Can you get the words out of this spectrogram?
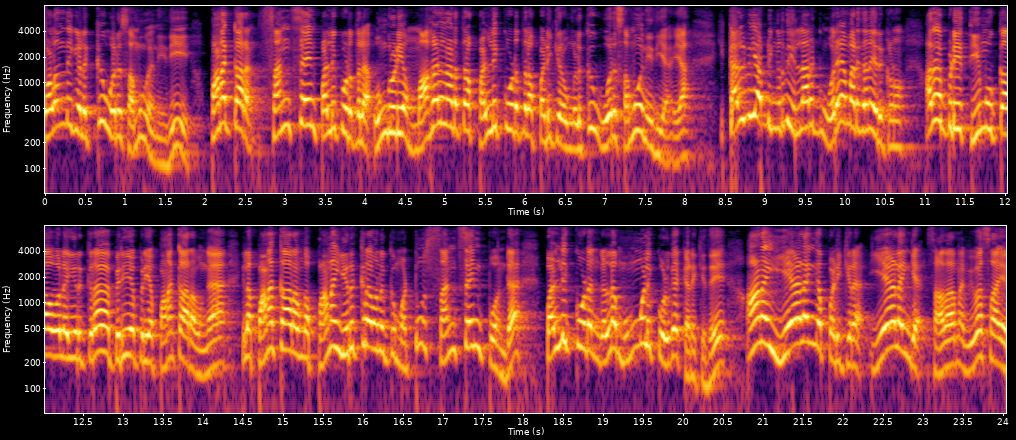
குழந்தைகளுக்கு ஒரு சமூக நீதி பணக்காரன் சன்சைன் பள்ளிக்கூடத்தில் உங்களுடைய மகள் நடத்துகிற பள்ளிக்கூடத்தில் படிக்கிறவங்களுக்கு ஒரு சமூக நீதியா ஐயா? கல்வி அப்படிங்கிறது எல்லாருக்கும் ஒரே மாதிரி தானே இருக்கணும். அது எப்படி திமுகவில் இருக்கிற பெரிய பெரிய பணக்காரவங்க இல்லை பணக்காரவங்க பணம் இருக்கிறவனுக்கு மட்டும் சன்சைன் போன்ற பள்ளிக்கூடங்களில் மும்மொழி கொள்கை கிடைக்குது. ஆனால் ஏழைங்க படிக்கிற ஏழைங்க சாதாரண விவசாய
